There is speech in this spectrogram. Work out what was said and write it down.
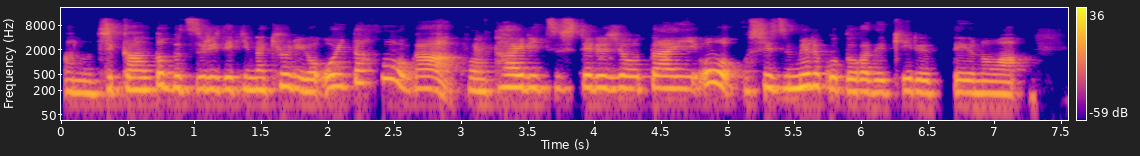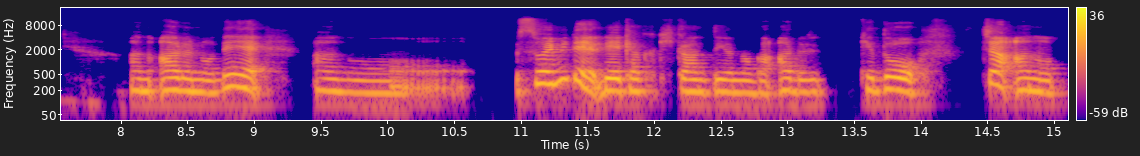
あの時間と物理的な距離を置いた方がこの対立してる状態を鎮めることができるっていうのはあのあるのであのそういう意味で冷却期間っていうのがあるけどじゃああの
